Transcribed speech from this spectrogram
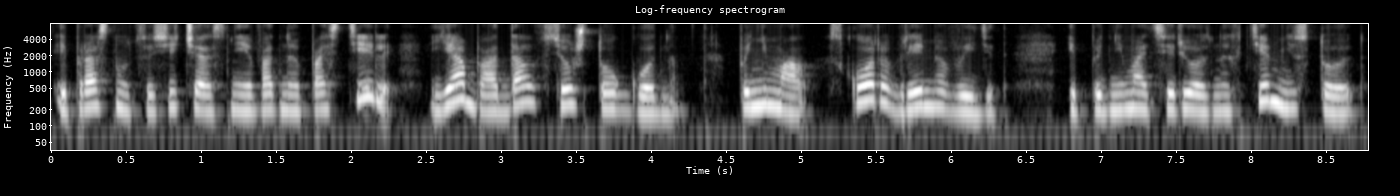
и проснуться сейчас с ней в одной постели, я бы отдал все, что угодно. Понимал, скоро время выйдет, и поднимать серьезных тем не стоит,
